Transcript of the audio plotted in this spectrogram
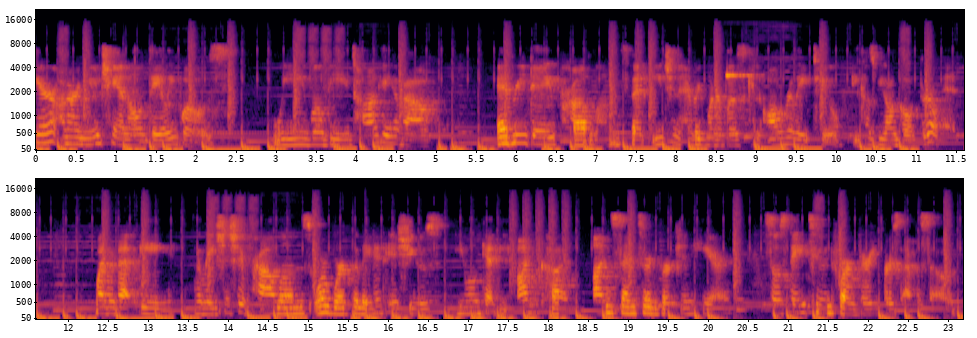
Here on our new channel, Daily Woes, we will be talking about everyday problems that each and every one of us can all relate to because we all go through it. Whether that be relationship problems or work related issues, you will get the uncut, uncensored version here. So stay tuned for our very first episode.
